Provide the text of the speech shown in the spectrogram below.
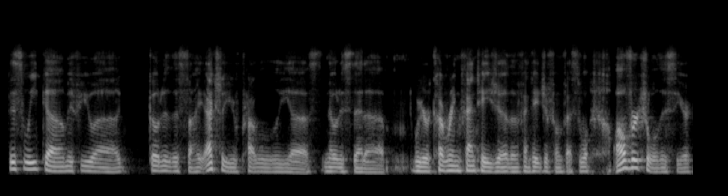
This week, um, if you uh, go to the site, actually, you've probably uh, noticed that uh, we were covering Fantasia, the Fantasia Film Festival, all virtual this year.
